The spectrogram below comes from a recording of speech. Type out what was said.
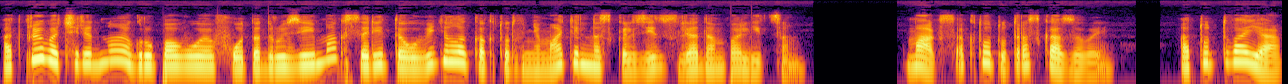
Открыв очередное групповое фото друзей Макса, Рита увидела, как тот внимательно скользит взглядом по лицам. «Макс, а кто тут? Рассказывай». «А тут твоя.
